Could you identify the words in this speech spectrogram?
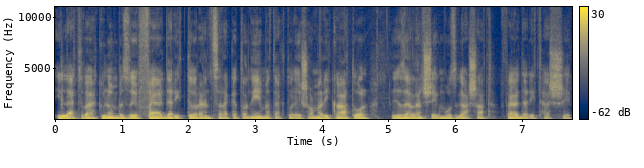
illetve különböző felderítő rendszereket a németektől és Amerikától, hogy az ellenség mozgását felderíthessék.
